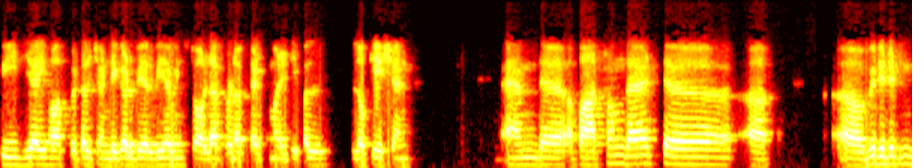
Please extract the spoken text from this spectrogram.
PGI hospital Chandigarh where we have installed our product at multiple location and apart from that we did it in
